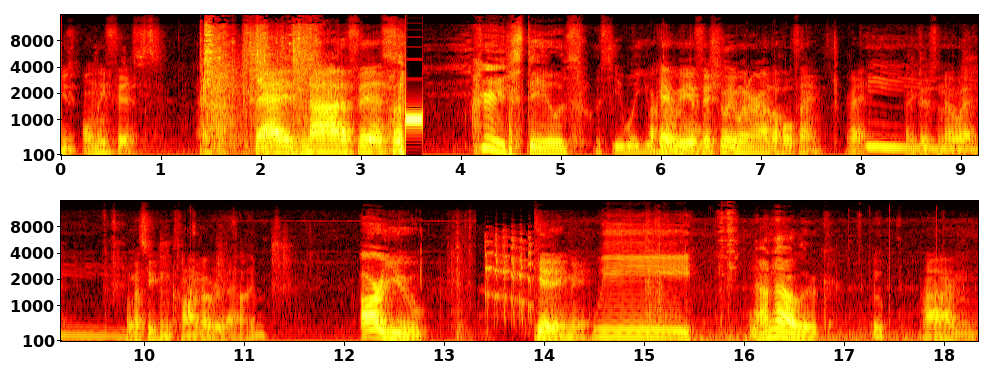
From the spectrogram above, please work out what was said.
Use only fists. That is not a fist. Okay, Stales. Let's see where you Okay, go. we officially went around the whole thing, right? Like, there's no way. Unless you can climb over that. Climb? Are you kidding me? We. Now, now, Luke. I'm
